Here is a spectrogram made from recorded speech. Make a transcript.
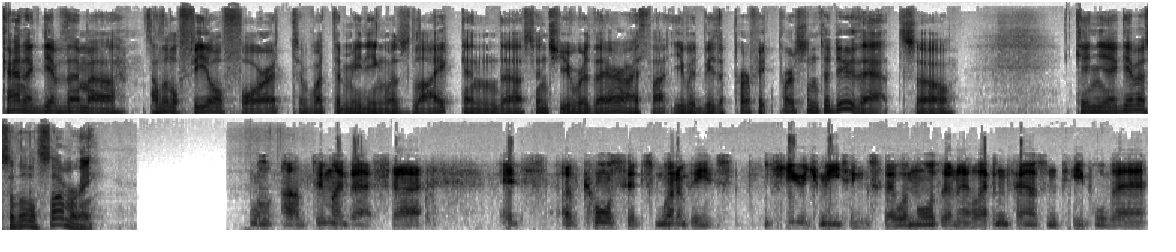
kind of give them a, a little feel for it, of what the meeting was like. And uh, since you were there, I thought you would be the perfect person to do that. So, can you give us a little summary? Well, I'll do my best. Uh, it's, of course, it's one of these huge meetings. There were more than 11,000 people there.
